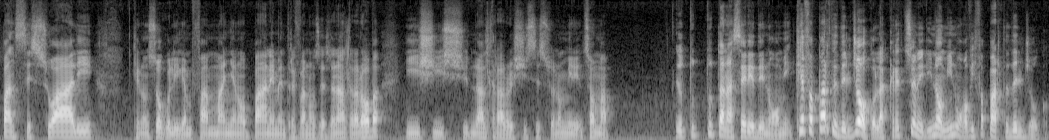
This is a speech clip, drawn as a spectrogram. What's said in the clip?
pansessuali, che non so quelli che fa, mangiano pane mentre fanno sesso, un'altra roba, i sci, un'altra roba, mi, insomma tutta una serie di nomi che fa parte del gioco. La creazione di nomi nuovi fa parte del gioco.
